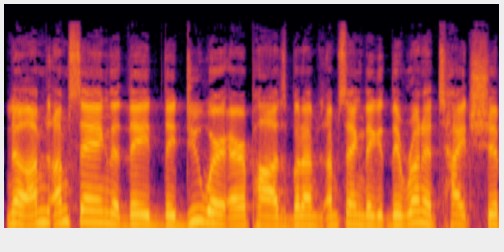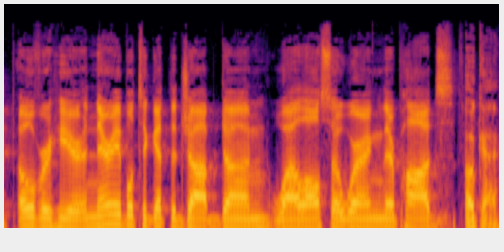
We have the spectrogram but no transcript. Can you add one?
No, I'm I'm saying that they they do wear AirPods, but I'm I'm saying they they run a tight ship over here and they're able to get the job done while also wearing their pods. Okay.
